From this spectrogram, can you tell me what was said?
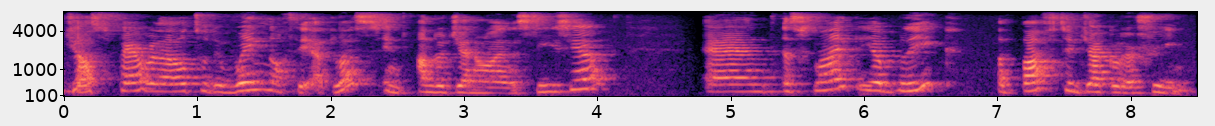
just parallel to the wing of the atlas in, under general anesthesia and a slightly oblique above the jugular vein.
